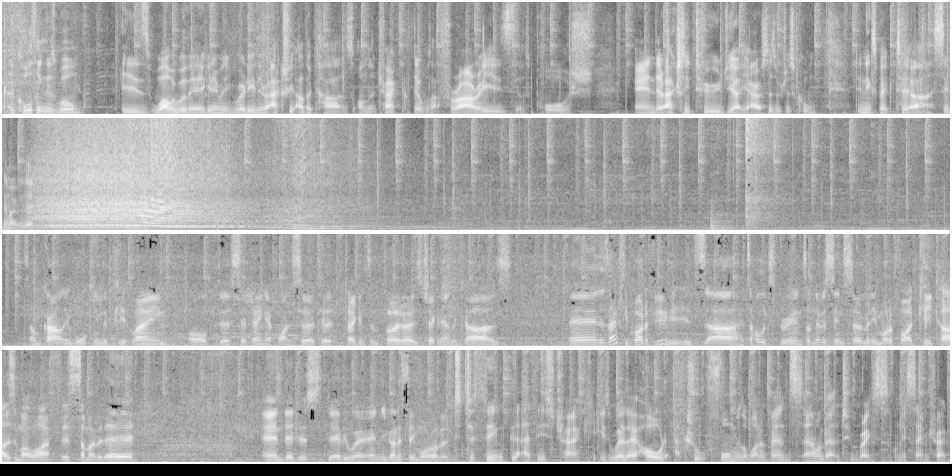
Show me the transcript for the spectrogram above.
The cool thing as well is while we were there getting everything ready, there are actually other cars on the track. There was like Ferraris, there was Porsche, and there are actually two GR Yaris's, which is cool. Didn't expect to uh, see them over there. Currently walking the pit lane of the Sepang F1 circuit, taking some photos, checking out the cars. And there's actually quite a few here. It's, uh, it's a whole experience. I've never seen so many modified kei cars in my life. There's some over there, and they're just they're everywhere and you're going to see more of it. To think that at this track is where they hold actual Formula One events and I'm about to race on this same track,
